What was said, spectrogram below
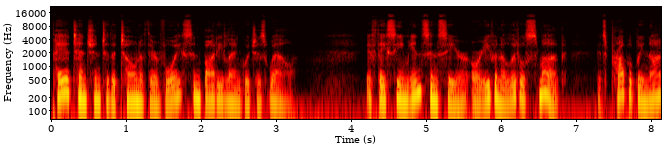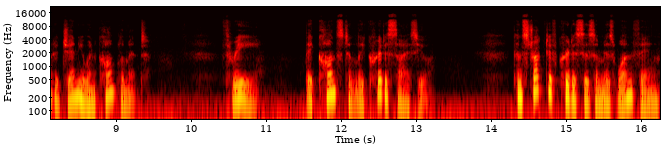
Pay attention to the tone of their voice and body language as well. If they seem insincere or even a little smug, it's probably not a genuine compliment. 3. They constantly criticize you. Constructive criticism is one thing,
